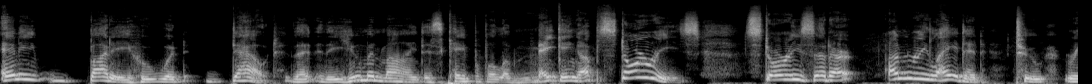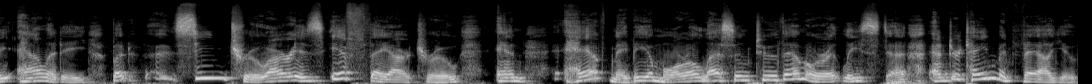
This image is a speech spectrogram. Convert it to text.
anybody who would doubt that the human mind is capable of making up stories, stories that are unrelated to reality, but uh, seem true, are as if they are true, and have maybe a moral lesson to them, or at least uh, entertainment value.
